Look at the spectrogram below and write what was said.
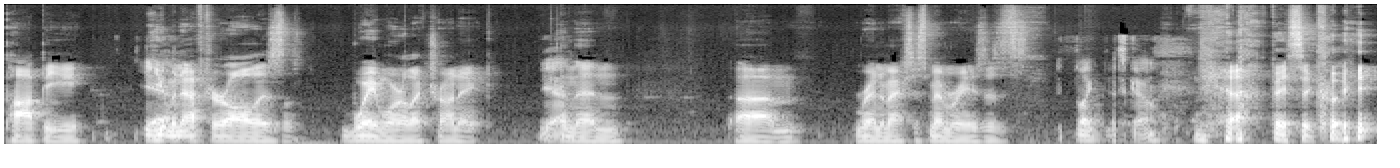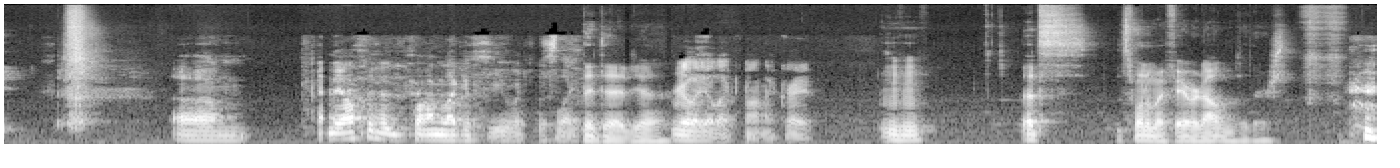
poppy. Yeah. Human After All is way more electronic. yeah. And then um, Random Access Memories is, it's like disco. yeah, basically. Um, and they also did Prime Legacy, which is like they did, yeah. really electronic, right? Mm-hmm. That's that's one of my favorite albums of theirs.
